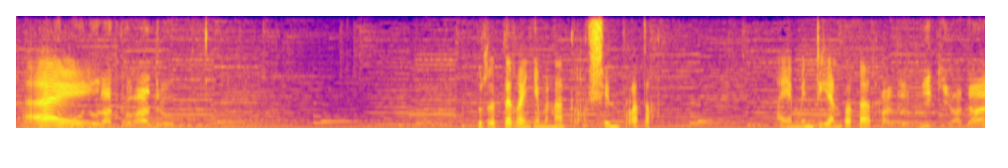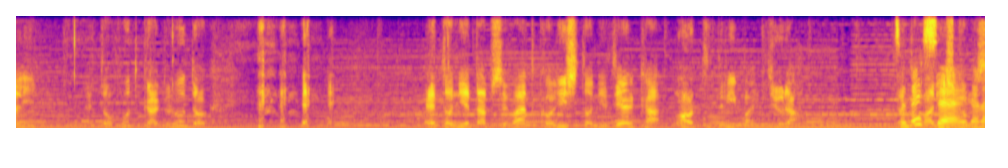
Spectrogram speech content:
Zdawku, Wariszu. Ej. To budu lat kowadru. brother I am not Russian brother I am Indian brother Padrowniki, Adali. To wódka, grudok. Eto nie ta przywatko, lisz to niedzielka. Od dripaj, dziura. So this, uh, இதோட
